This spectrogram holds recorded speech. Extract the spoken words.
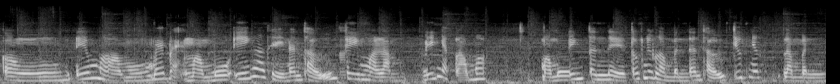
Còn nếu mà mấy bạn mà mua yến á, thì nên thử. Khi mà làm biến nhật long á mà mua yến tinh thì tốt nhất là mình nên thử. Trước nhất là mình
